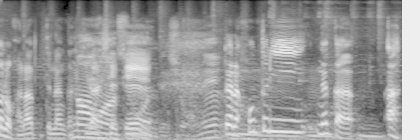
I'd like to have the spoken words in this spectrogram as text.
うのかなってなんか気がしてて、ね。だから本当になんか、うん。あ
